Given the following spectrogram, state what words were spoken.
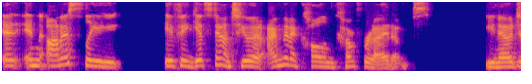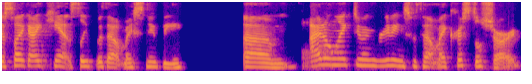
and, and honestly, if it gets down to it, I'm going to call them comfort items. You know, just like I can't sleep without my Snoopy. Um, I don't like doing readings without my crystal shard.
